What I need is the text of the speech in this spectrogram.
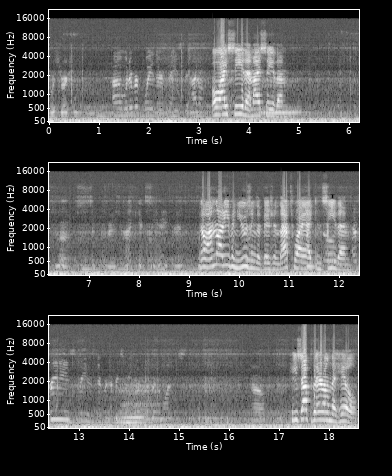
Voice direction? Uh, whatever way they're facing. I don't. Oh, I see them. I see them. Sick vision. I can't see anything. No, I'm not even using the vision. That's why I can see them. Every screen is different. Every screen has different ones. Oh. He's up there on the hill.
